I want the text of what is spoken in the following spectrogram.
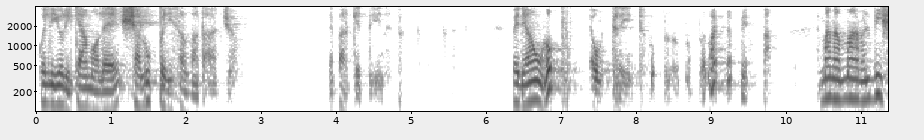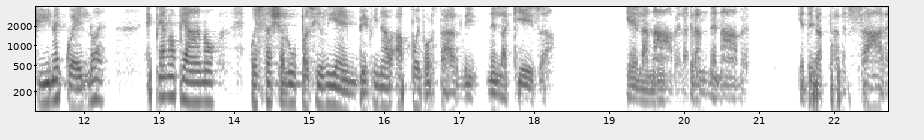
quelli io li chiamo le scialuppe di salvataggio, le barchettine. Vediamo uno e un trento. Mano a mano il vicino è quello, eh? e piano piano questa scialuppa si riempie fino a, a poi portarli nella chiesa, che è la nave, la grande nave, che deve attraversare,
